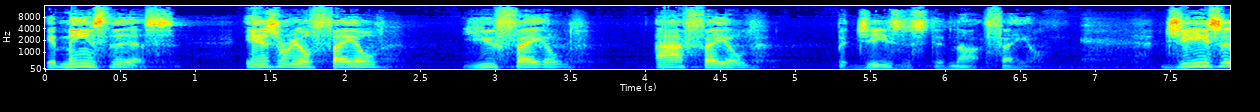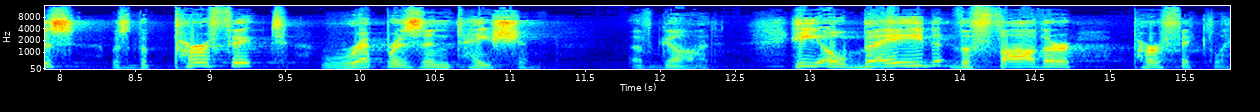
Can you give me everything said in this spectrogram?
It means this Israel failed, you failed, I failed, but Jesus did not fail. Jesus was the perfect representation of God. He obeyed the Father perfectly.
